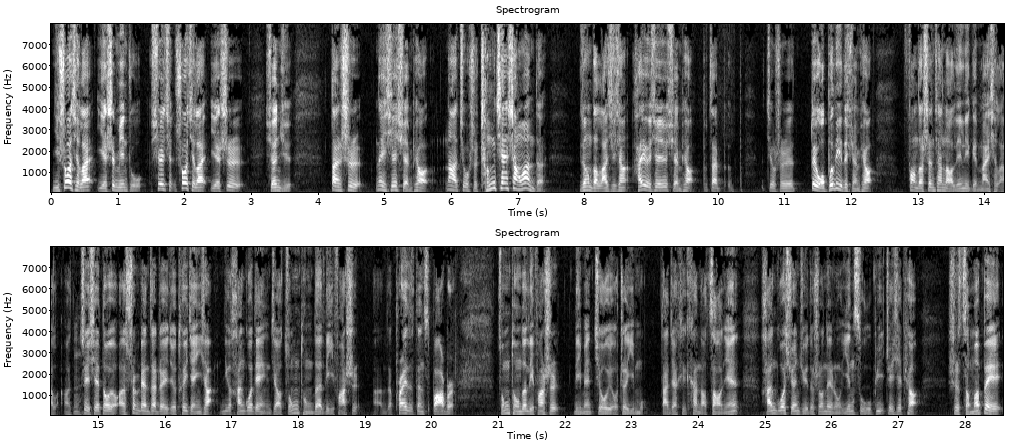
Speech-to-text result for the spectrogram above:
你说起来也是民主，说起说起来也是选举，但是那些选票那就是成千上万的扔到垃圾箱，还有一些选票不在。就是对我不利的选票放到深山老林里给埋起来了啊，这些都有啊。顺便在这也就推荐一下一个韩国电影叫《总统的理发师》啊，《The President's Barber》，总统的理发师里面就有这一幕，大家可以看到早年韩国选举的时候那种营私舞弊，这些票是怎么被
